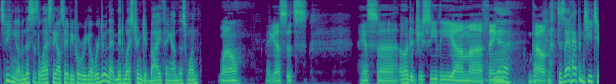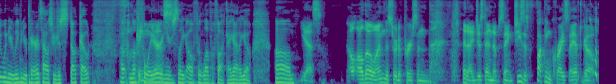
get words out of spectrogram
Speaking of, and this is the last thing I'll say before we go, we're doing that Midwestern goodbye thing on this one. Well, I guess it's. I guess. Uh, oh, did you see the um uh, thing Yeah. about? Does that happen to you too when you're leaving your parents' house? You're just stuck out out in the foyer and you're just like, oh, for the love of fuck, I gotta go. Um, Yes. Although I'm the sort of person that I just end up saying, "Jesus fucking Christ, I have to go."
